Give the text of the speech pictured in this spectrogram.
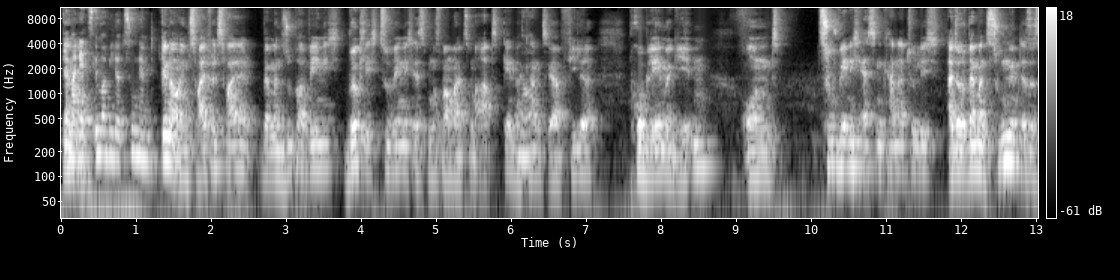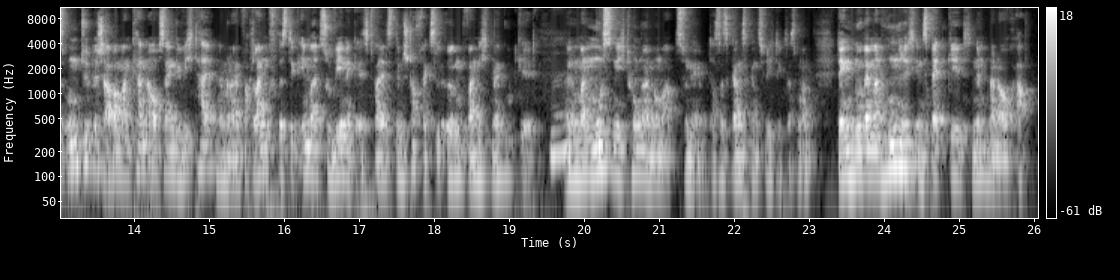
wenn man Genau. jetzt immer wieder zunimmt. Genau, im Zweifelsfall, wenn man super wenig, wirklich zu wenig ist, muss man mal zum Arzt gehen. Da Ja. kann es ja viele Probleme geben. Und zu wenig essen kann natürlich, also wenn man zunimmt, ist es untypisch, aber man kann auch sein Gewicht halten, wenn man einfach langfristig immer zu wenig isst, weil es dem Stoffwechsel irgendwann nicht mehr gut geht. Also man muss nicht hungern, um abzunehmen. Das ist ganz, ganz wichtig, dass man denkt, nur wenn man hungrig ins Bett geht, nimmt man auch ab.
